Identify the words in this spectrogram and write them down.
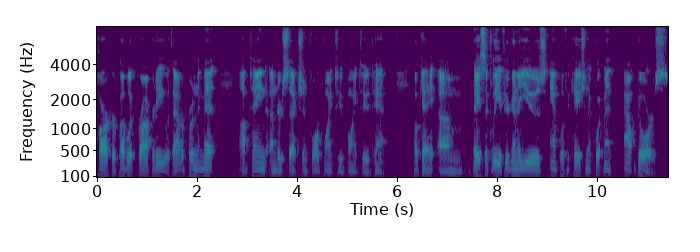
park, or public property without a permit obtained under section 4.2.210. Okay, um, basically, if you're going to use amplification equipment outdoors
